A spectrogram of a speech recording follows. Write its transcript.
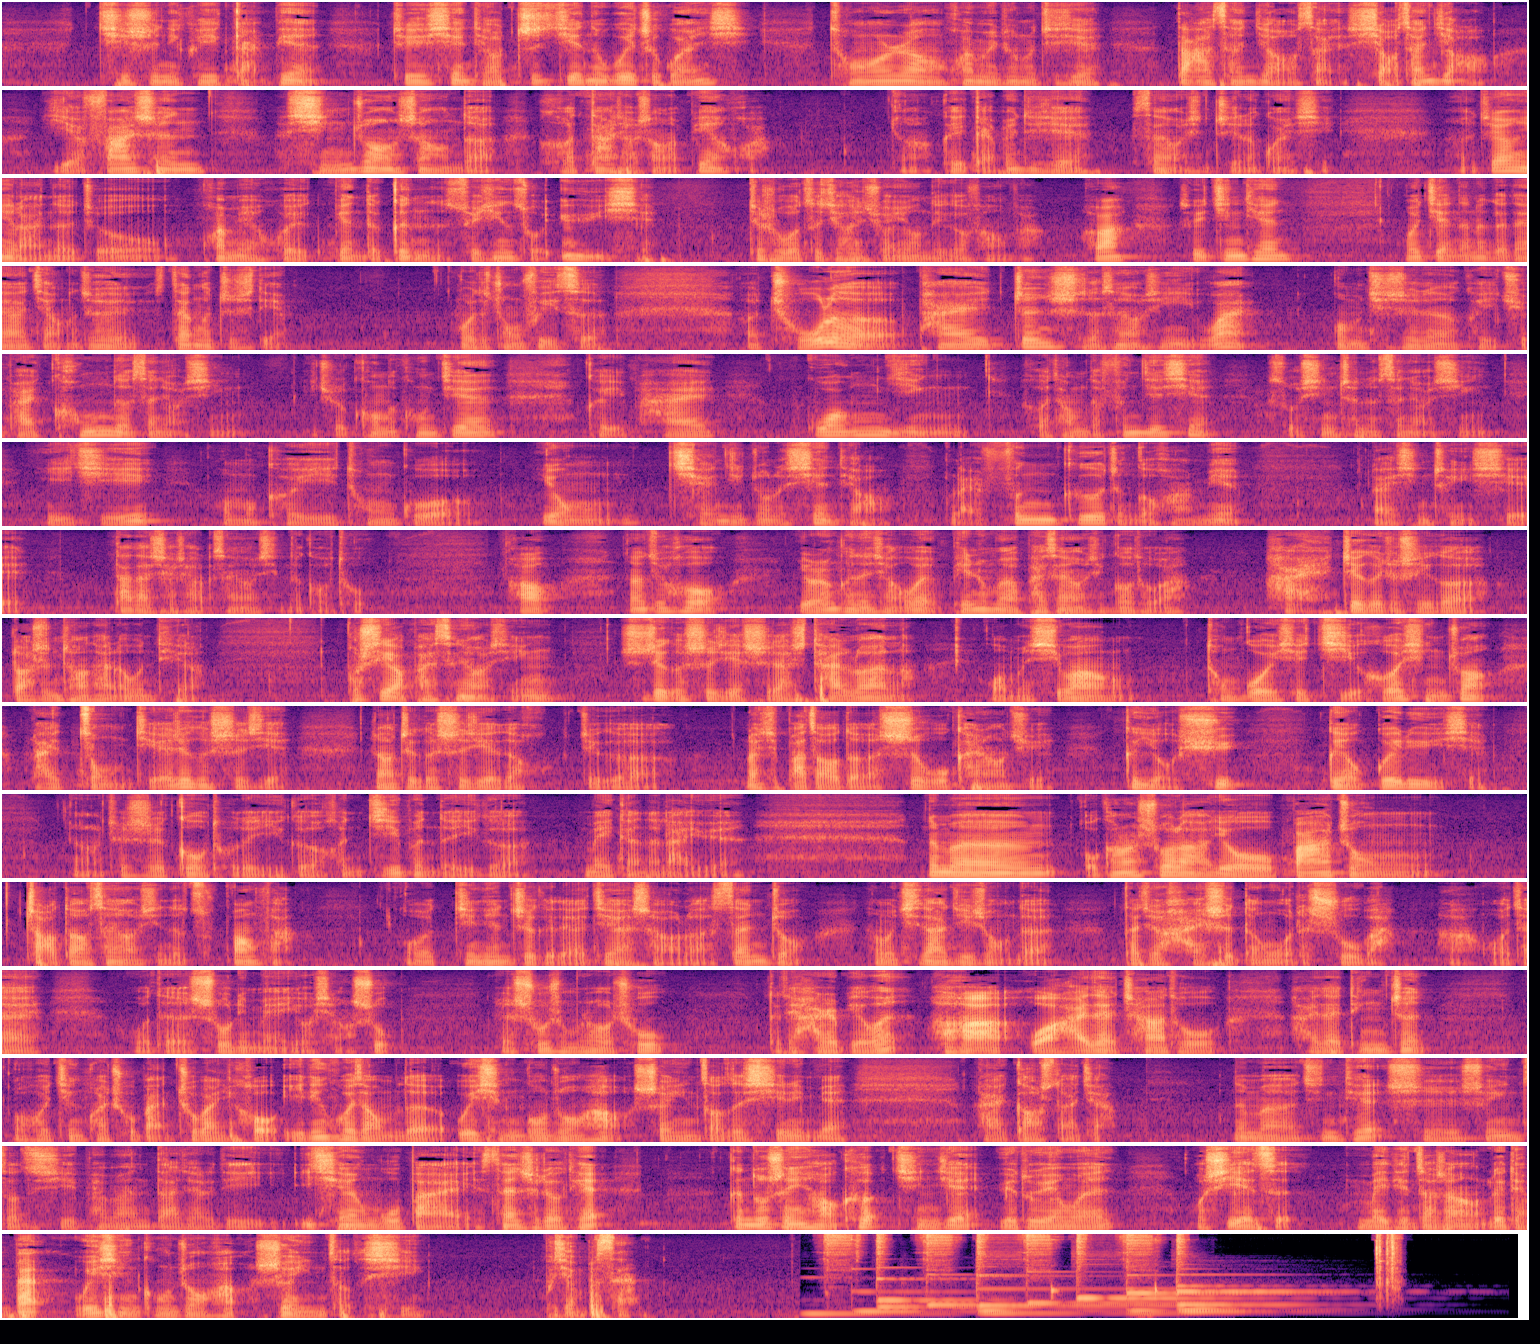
其实你可以改变这些线条之间的位置关系，从而让画面中的这些大三角、三小三角。也发生形状上的和大小上的变化，啊，可以改变这些三角形之间的关系，啊，这样一来呢，就画面会变得更随心所欲一些，这是我自己很喜欢用的一个方法，好吧？所以今天我简单的给大家讲了这三个知识点，我再重复一次，啊，除了拍真实的三角形以外，我们其实呢可以去拍空的三角形，也就是空的空间，可以拍光影和它们的分界线。所形成的三角形，以及我们可以通过用前景中的线条来分割整个画面，来形成一些大大小小的三角形的构图。好，那最后有人可能想问，凭什么要拍三角形构图啊？嗨，这个就是一个老生常谈的问题了。不是要拍三角形，是这个世界实在是太乱了。我们希望通过一些几何形状来总结这个世界，让这个世界的这个乱七八糟的事物看上去。更有序、更有规律一些，啊，这是构图的一个很基本的一个美感的来源。那么我刚刚说了有八种找到三角形的方法，我今天只给大家介绍了三种，那么其他几种的大家还是等我的书吧。啊，我在我的书里面有详述，这书什么时候出，大家还是别问，哈哈，我还在插图，还在订正，我会尽快出版，出版以后一定会在我们的微信公众号“摄影早自习”里面来告诉大家。那么今天是摄影早自习陪伴大家的第一千五百三十六天，更多摄影好课，请见阅读原文。我是叶子，每天早上六点半，微信公众号“摄影早自习”，不见不散。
